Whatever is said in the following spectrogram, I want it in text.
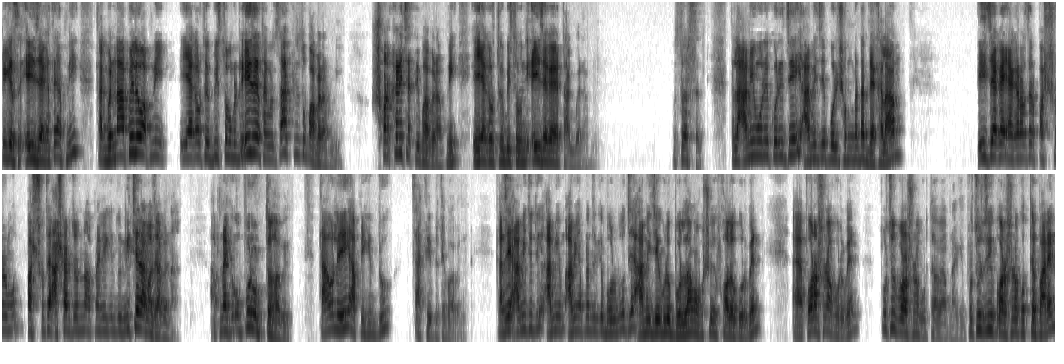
ঠিক আছে? এই জায়গাতে আপনি থাকবেন। না পেলেও আপনি এই এগারো থেকে বিশতম গ্রেডে এই জায়গায় থাকবেন চাকরি তো পাবেন আপনি। সরকারি চাকরি পাবেন আপনি এই এগারো থেকে বিশতম এই জায়গায় থাকবেন আপনি। বুঝতে পারছেন? তাহলে আমি মনে করি যে আমি যে পরিসংখ্যানটা দেখালাম, এই জায়গায় এগারো হাজার পাঁচশোর পাঁচশোতে আসার জন্য আপনাকে কিন্তু নিচে নামা যাবে না। আপনাকে উপরে উঠতে হবে। তাহলেই আপনি কিন্তু চাকরি পেতে পাবেন। কাজে আমি যদি, আমি আমি আপনাদেরকে বলব যে আমি যেগুলো বললাম অবশ্যই ফলো করবেন পড়াশোনা করবেন। প্রচুর পড়াশোনা করতে হবে আপনাকে। প্রচুর যদি পড়াশোনা করতে পারেন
